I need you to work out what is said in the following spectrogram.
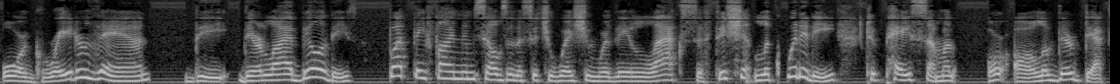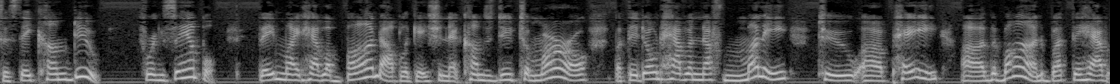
or greater than the their liabilities, but they find themselves in a situation where they lack sufficient liquidity to pay some of, or all of their debts as they come due. For example, they might have a bond obligation that comes due tomorrow, but they don't have enough money to uh, pay uh, the bond, but they have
